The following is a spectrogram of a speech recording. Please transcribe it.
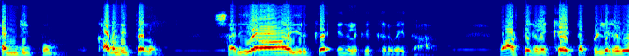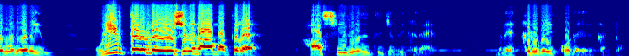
கண்டிப்பும் கவனித்தலும் சரியாயிருக்க எங்களுக்கு கிருபை தார் வார்த்தைகளை கேட்ட பிள்ளைகள் ஒவ்வொருவரையும் உயிர் திறந்த இயேசுவின் நாமத்துல ஆசீர்வதித்து ஜெபிக்கிறேன். உடைய கிருவை கூட இருக்கட்டும்.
